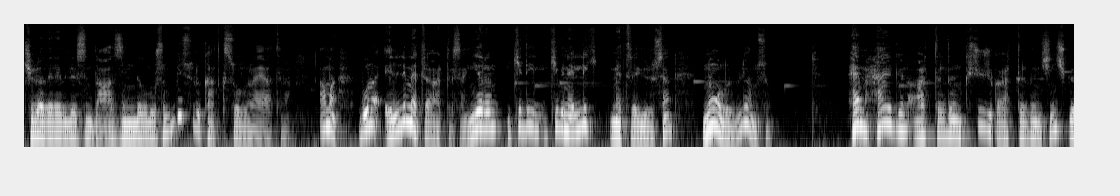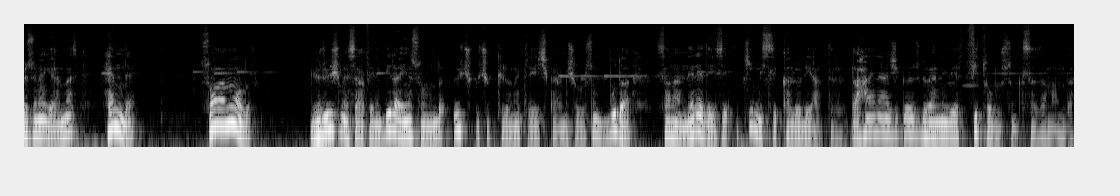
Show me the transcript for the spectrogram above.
kilo verebilirsin, daha zinde olursun. Bir sürü katkısı olur hayatına. Ama bunu 50 metre artırsan yarın 2 değil 2050 metre yürüsen ne olur biliyor musun? Hem her gün arttırdığın küçücük arttırdığın için hiç gözüne gelmez hem de sonra ne olur? Yürüyüş mesafeni bir ayın sonunda 3,5 kilometreye çıkarmış olursun. Bu da sana neredeyse iki misli kalori yaktırır. Daha enerjik, özgüvenli ve fit olursun kısa zamanda.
